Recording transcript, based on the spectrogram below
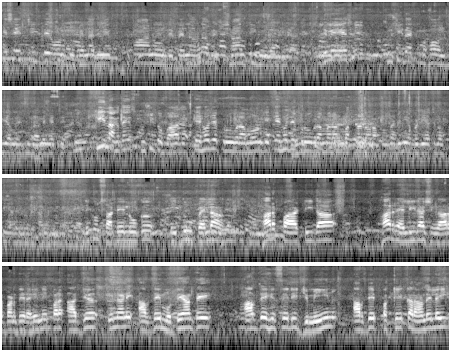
ਕਿਸੇ ਚੀਜ਼ ਦੇ ਆਉਣ ਤੋਂ ਪਹਿਲਾਂ, ਜਿਵੇਂ ਤੂਫਾਨ ਆਉਣ ਦੇ ਪਹਿਲਾਂ, ਹਨਾ, ਵੀ ਸ਼ਾਂਤੀ ਹੋ ਜਾਂਦੀ ਆ। ਜਿਵੇਂ ਇਸ ਖੁਸ਼ੀ ਦਾ ਇੱਕ ਮਾਹੌਲ ਵੀ ਆ ਮਜ਼ਦੂਰਾਂ ਦੇ ਵਿੱਚ। ਕੀ ਲੱਗਦਾ ਇਸ ਖੁਸ਼ੀ ਤੋਂ ਬਾਅਦ ਕਿਹੋ ਜਿਹੇ ਪ੍ਰੋਗਰਾਮ ਆਉਣਗੇ, ਕਿਹੋ ਜਿਹੇ ਪ੍ਰੋਗਰਾਮਾਂ ਨਾਲ ਮੱਥਾ ਲਾਉਣਾ ਪਊਗਾ ਜਿਹੜੀਆਂ ਵੱਡੀਆਂ ਚੁਣੌਤੀਆਂ ਨੇ ਦੇਖੋ, ਸਾਡੇ ਲੋਕ ਇਦੋਂ ਪਹਿਲਾਂ ਹਰ ਪਾਰਟੀ ਦਾ, ਹਰ ਰੈਲੀ ਦਾ ਸ਼ਿੰਗਾਰ ਬਣਦੇ ਰਹੇ ਨੇ, ਪਰ ਅੱਜ ਇਹਨਾਂ ਨੇ ਆਪਦੇ ਮੁੱਦਿਆਂ ਤੇ ਆਪਦੇ ਹਿੱਸੇ ਦੀ ਜ਼ਮੀਨ, ਆਪਦੇ ਪੱਕੇ ਘਰਾਂ ਦੇ ਲਈ,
